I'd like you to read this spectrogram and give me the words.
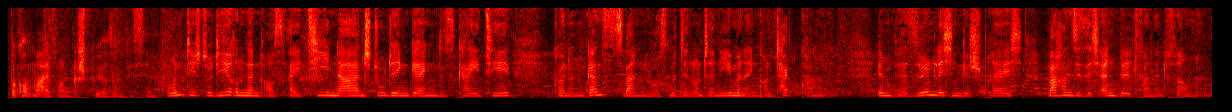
bekommt man einfach ein Gespür so ein bisschen. Und die Studierenden aus IT-nahen Studiengängen des KIT können ganz zwanglos mit den Unternehmen in Kontakt kommen. Im persönlichen Gespräch machen sie sich ein Bild von den Firmen.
